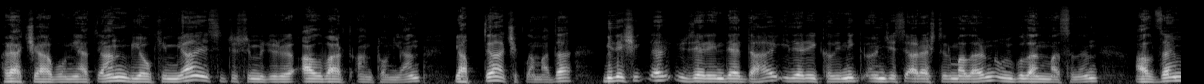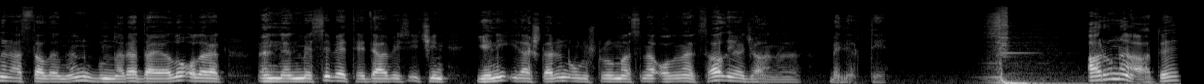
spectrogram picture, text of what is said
Hraçya Bunyatyan Biyokimya Enstitüsü Müdürü Albert Antonyan yaptığı açıklamada bileşikler üzerinde daha ileri klinik öncesi araştırmaların uygulanmasının Alzheimer hastalığının bunlara dayalı olarak önlenmesi ve tedavisi için yeni ilaçların oluşturulmasına olanak sağlayacağını belirtti. Aruna adı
